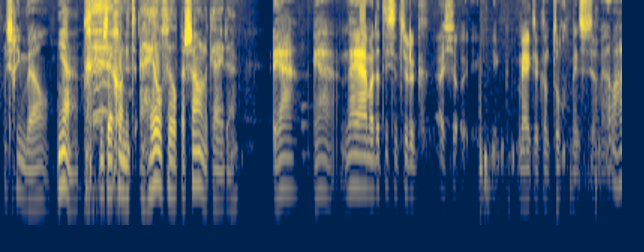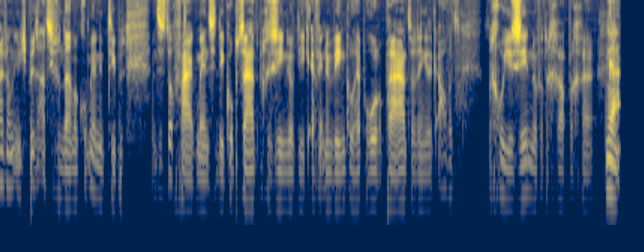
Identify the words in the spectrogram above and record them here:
Misschien wel. Ja, er zijn gewoon niet heel veel persoonlijkheden. Ja, ja, nou ja, maar dat is natuurlijk. Als je, ik, merk dat ik dan toch mensen zeggen: nou, waar haal je dan inspiratie vandaan? Waar kom je aan die types? Het is toch vaak mensen die ik op straat heb gezien of die ik even in een winkel heb horen praten. Dan denk ik: oh, wat, een goede zin of wat een grappige. Ja,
